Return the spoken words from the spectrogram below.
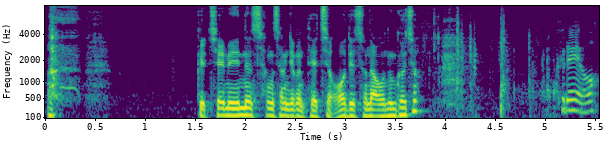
그 재미있는 상상력은 대체 어디서 나오는 거죠? 그래요.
